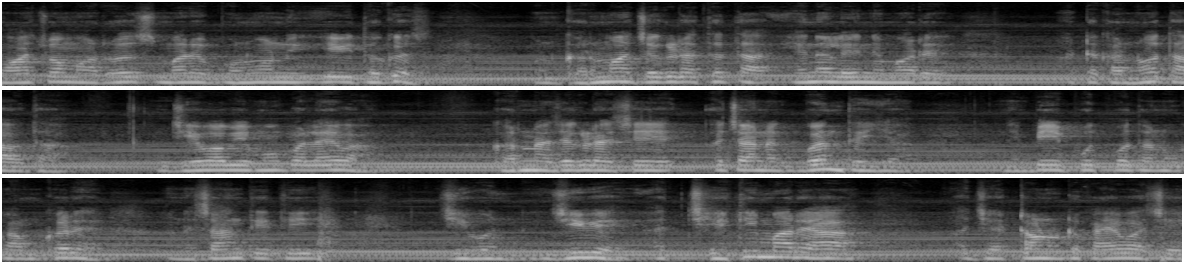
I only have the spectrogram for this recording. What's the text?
વાંચવામાં રસ, મારે ભણવાની એવી ધગસ, પણ ઘરમાં ઝઘડા થતા એને લઈને મારે ટકા નહોતા આવતા. જેવા બે મોબાઈલ આવ્યા, ઘરના ઝઘડા છે અચાનક બંધ થઈ ગયા ને બે પોતપોતાનું કામ કરે અને શાંતિથી જીવન જીવે. જેથી મારે આ જે અઠ્ઠાણું ટકા આવ્યા છે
